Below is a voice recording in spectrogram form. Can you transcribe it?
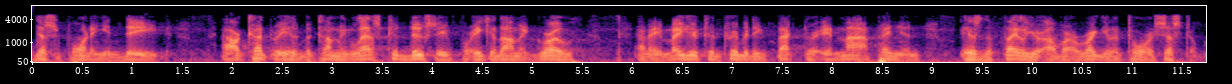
disappointing indeed. Our country is becoming less conducive for economic growth, and a major contributing factor, in my opinion, is the failure of our regulatory system.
